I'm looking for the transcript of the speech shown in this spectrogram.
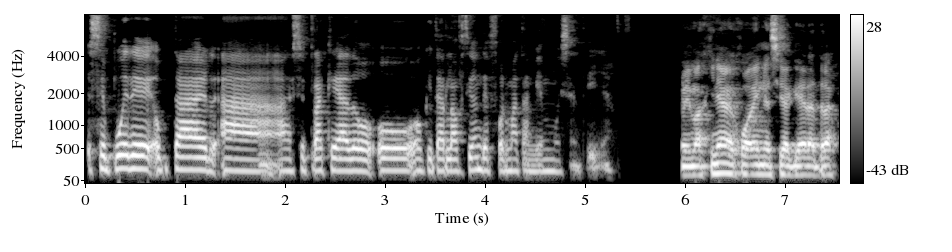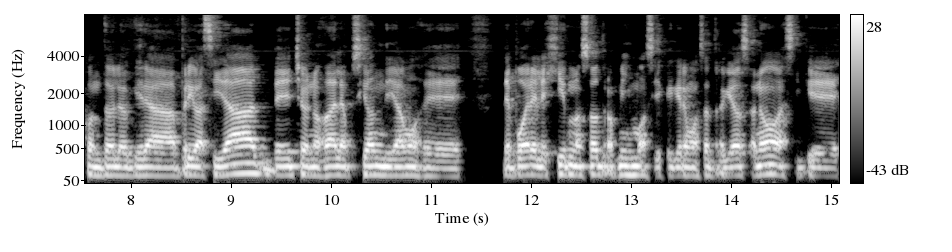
se puede optar a, ser traqueado o, o, quitar la opción de forma también muy sencilla. Me imaginaba que Huawei no se iba a quedar atrás con todo lo que era privacidad. De hecho, nos da la opción, digamos, de, poder elegir nosotros mismos si es que queremos ser traqueados o no. Así que,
